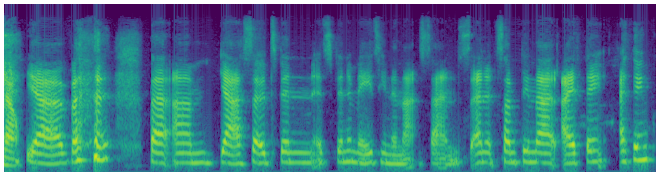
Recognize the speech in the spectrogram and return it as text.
no. yeah but but um yeah so it's been it's been amazing in that sense. And it's something that i think i think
